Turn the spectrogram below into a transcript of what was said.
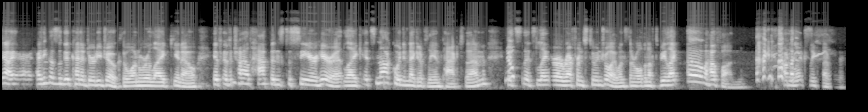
Yeah, I, I think that's a good kind of dirty joke. The one where, like, you know, if, if a child happens to see or hear it, like, it's not going to negatively impact them. Nope. It's it's later a reference to enjoy once they're old enough to be like, oh, how fun, I know. how delightfully clever.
